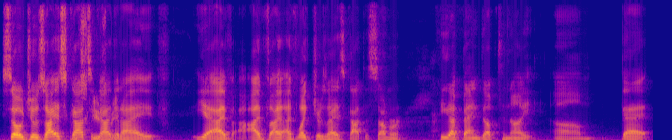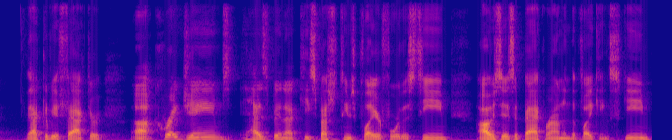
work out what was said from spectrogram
So Josiah Scott's Excuse a guy me. that I, yeah, I've I've I've liked Josiah Scott this summer. He got banged up tonight. Um, that that could be a factor. Uh, Craig James has been a key special teams player for this team. Obviously, has a background in the Viking scheme,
